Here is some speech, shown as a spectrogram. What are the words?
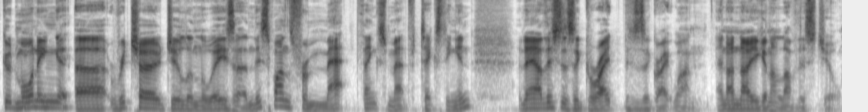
good morning, uh, Richo, Jill, and Louisa. And this one's from Matt. Thanks, Matt, for texting in. Now, this is a great. This is a great one, and I know you're going to love this, Jill.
